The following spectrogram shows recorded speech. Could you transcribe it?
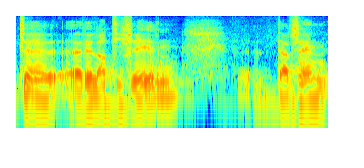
te relativeren. Daar zijn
